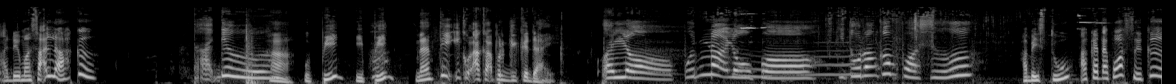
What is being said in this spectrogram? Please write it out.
Ada masalah ke? Tak ada. Ha, Upin, Ipin, nanti ikut akak pergi kedai. Alah, penatlah Upa. Kita orang kan puasa. Habis tu, akan tak puasa ke?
